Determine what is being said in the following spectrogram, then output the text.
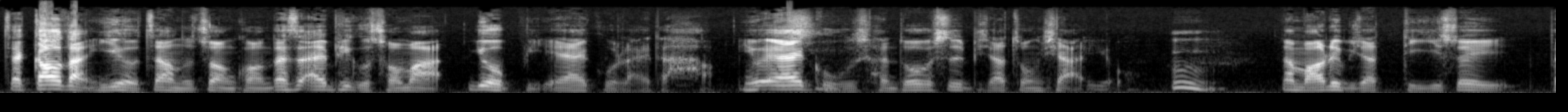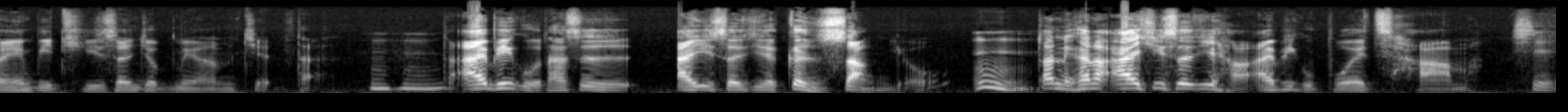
在高档也有这样的状况，但是 IP 股筹码又比 AI 股来得好，因为 AI 股很多是比较中下游。嗯。那毛利比较低，所以本益比提升就没有那么简单。嗯哼，IP 股它是 IC 设计的更上游。嗯，当你看到 IC 设计好，IP 股不会差嘛？是。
